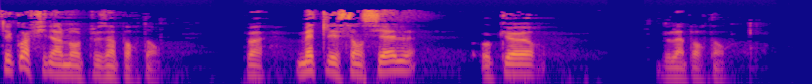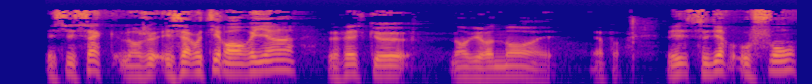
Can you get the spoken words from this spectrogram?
c'est quoi finalement le plus important? Mettre l'essentiel au cœur de l'important. Et c'est ça l'enjeu. Et ça retire en rien le fait que l'environnement est important. Mais se dire, au fond,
